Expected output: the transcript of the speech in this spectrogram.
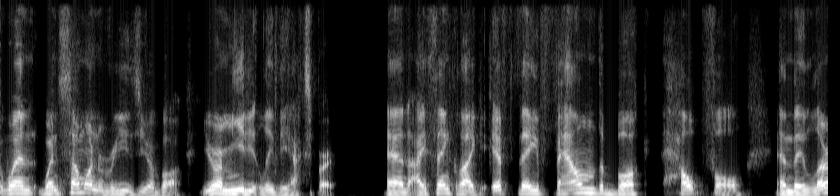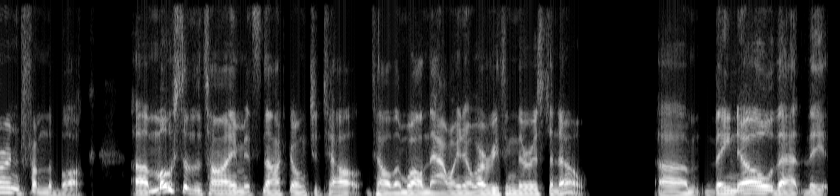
when when someone reads your book, you're immediately the expert. And I think like if they found the book helpful and they learned from the book, uh, most of the time it's not going to tell tell them, well, now I know everything there is to know. Um, they know that they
